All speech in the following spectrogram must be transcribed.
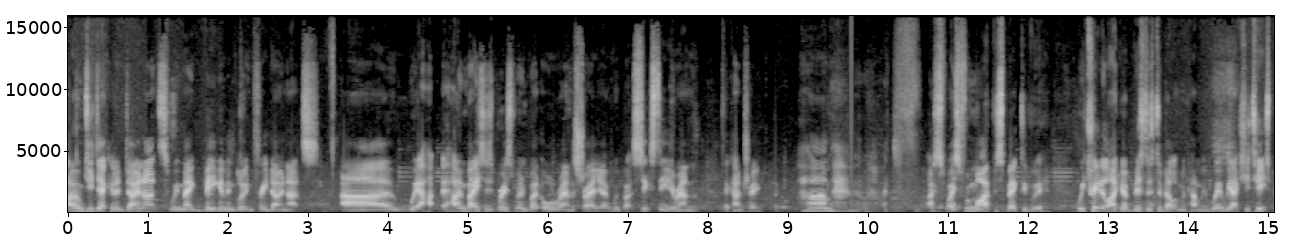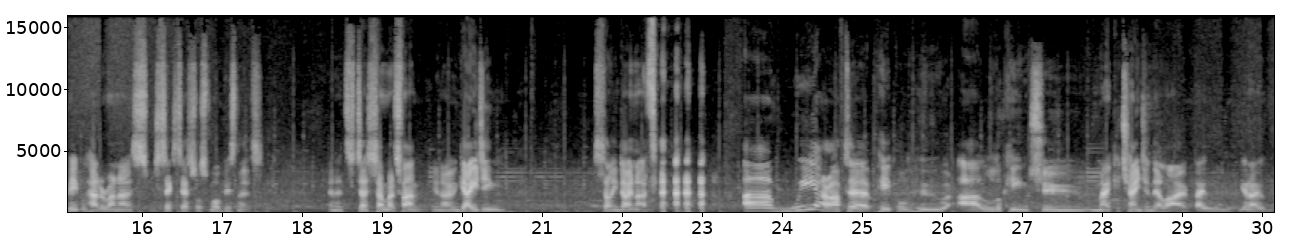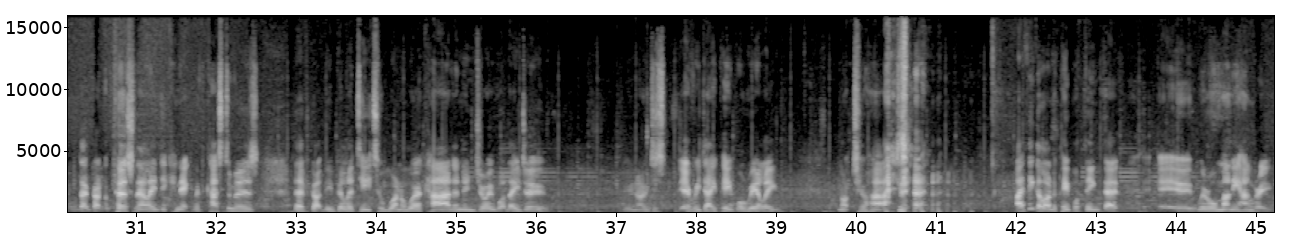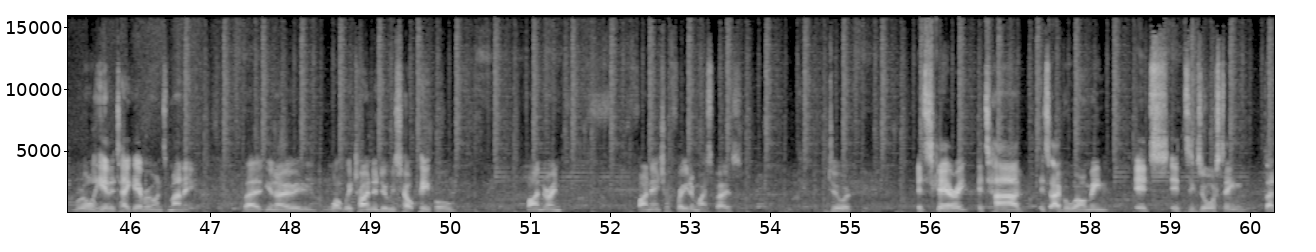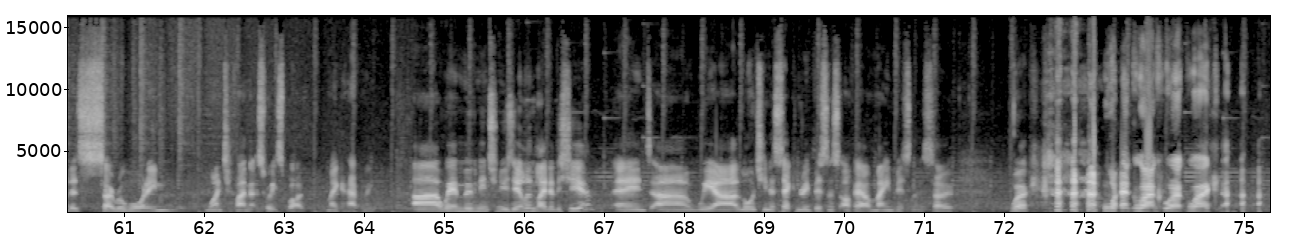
OMG Decadent Donuts, we make vegan and gluten-free donuts. Uh, we're, home base is Brisbane, but all around Australia. We've got 60 around the country. Um, I suppose from my perspective, we treat it like a business development company where we actually teach people how to run a successful small business. And it's just so much fun, you know, engaging, selling donuts. Uh, we are after people who are looking to make a change in their life. They, you know, they've got the personality to connect with customers. They've got the ability to want to work hard and enjoy what they do. You know, just everyday people, really. Not too hard. I think a lot of people think that uh, we're all money hungry. We're all here to take everyone's money. But, you know, what we're trying to do is help people find their own financial freedom, I suppose. Do it. It's scary, it's hard, it's overwhelming, it's, it's exhausting, but it's so rewarding once you find that sweet spot, make it happening. Uh, we're moving into New Zealand later this year and uh, we are launching a secondary business of our main business. So work, work, work, work, work.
